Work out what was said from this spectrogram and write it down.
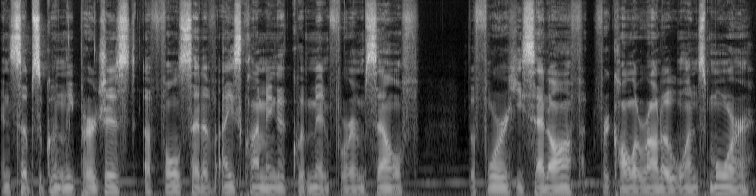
and subsequently purchased a full set of ice climbing equipment for himself before he set off for Colorado once more.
